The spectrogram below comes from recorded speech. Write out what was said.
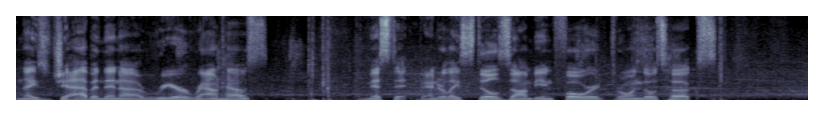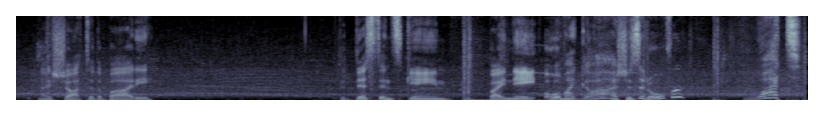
A nice jab and then a rear roundhouse. Missed it. Wanderlei still zombieing forward, throwing those hooks. Nice shot to the body. The distance game by Nate. Oh my gosh, is it over? What?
